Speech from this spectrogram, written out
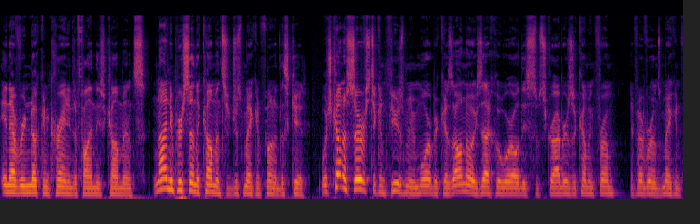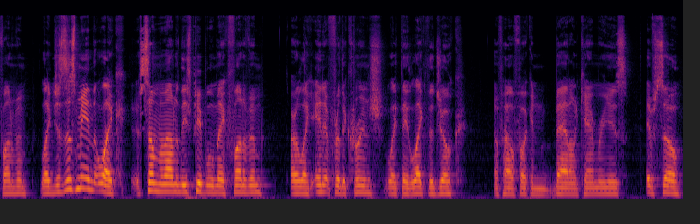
in every nook and cranny to find these comments. 90% of the comments are just making fun of this kid. Which kind of serves to confuse me more because I don't know exactly where all these subscribers are coming from if everyone's making fun of him. Like, does this mean that, like, some amount of these people who make fun of him are, like, in it for the cringe? Like, they like the joke of how fucking bad on camera he is? If so,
